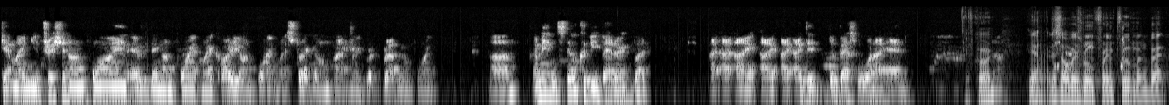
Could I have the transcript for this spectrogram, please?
get my nutrition on point, everything on point, my cardio on point, my striking on point, my gra- grappling on point. Um, I mean, still could be better, but I, I, I, I, I did the best with what I had. of course. No. Yeah, there's always room for improvement, but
